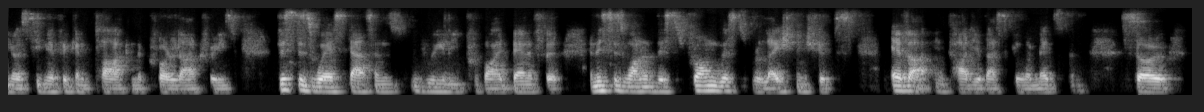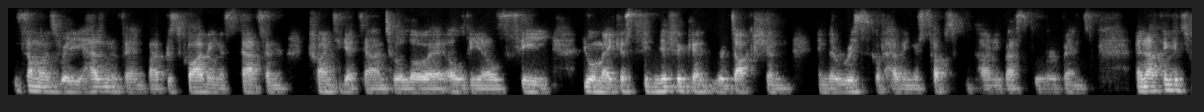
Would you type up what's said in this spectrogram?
you know, significant plaque in the carotid arteries, this is where statins really provide benefit. And this is one of the strongest relationships ever in cardiovascular medicine. So, someone who's already had an event by prescribing a statin, trying to get down to a lower LDLC, you'll make a significant reduction in the risk of having a subsequent cardiovascular event. And I think it's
